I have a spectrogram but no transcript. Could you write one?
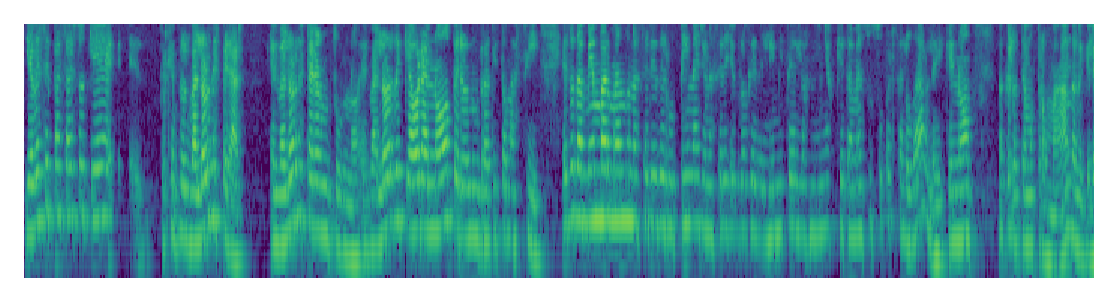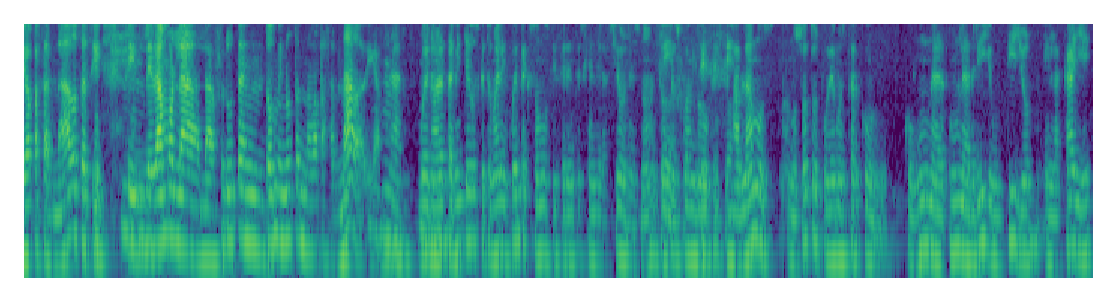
Y a veces pasa eso que, eh, por ejemplo, el valor de esperar el valor de esperar un turno, el valor de que ahora no, pero en un ratito más sí. Eso también va armando una serie de rutinas y una serie, yo creo que de límites en los niños que también son súper saludables y que no, no es que lo estemos traumando ni que le va a pasar nada. O sea, si, si le damos la, la, fruta en dos minutos no va a pasar nada, digamos. Claro. Bueno, ahora también tenemos que tomar en cuenta que somos diferentes generaciones, ¿no? Entonces, cuando hablamos, nosotros podemos estar con con un ladrillo, un tillo en la calle,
